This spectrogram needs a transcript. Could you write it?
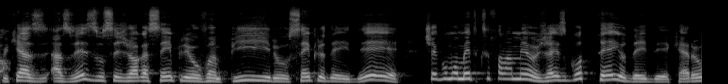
Porque às, às vezes você joga sempre o vampiro, sempre o D&D, chega um momento que você fala, meu, já esgotei o D&D, quero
